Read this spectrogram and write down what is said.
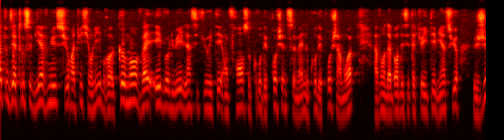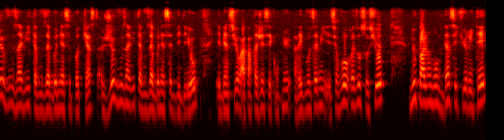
à toutes et à tous, bienvenue sur Intuition Libre. Comment va évoluer l'insécurité en France au cours des prochaines semaines, au cours des prochains mois? Avant d'aborder cette actualité, bien sûr, je vous invite à vous abonner à ce podcast, je vous invite à vous abonner à cette vidéo et bien sûr à partager ces contenus avec vos amis et sur vos réseaux sociaux. Nous parlons donc d'insécurité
